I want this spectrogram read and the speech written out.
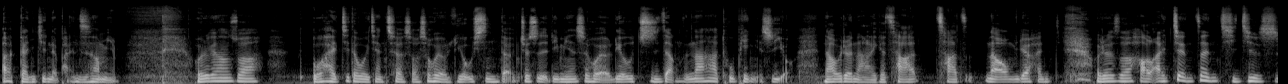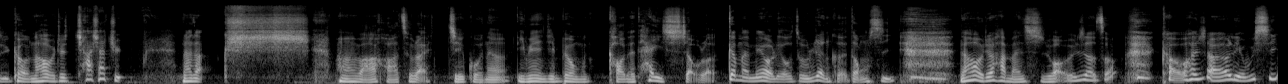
呃干净的盘子上面，我就跟他说，我还记得我以前吃的时候是会有流心的，就是里面是会有流汁这样子，那它的图片也是有，然后我就拿了一个叉叉子，那我们就很，我就说好了，见证奇迹的时刻，然后我就插下去。然后嘘，慢慢把它划出来，结果呢，里面已经被我们烤得太熟了，根本没有留住任何东西。然后我就还蛮失望，我就想说，烤我很想要流心，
